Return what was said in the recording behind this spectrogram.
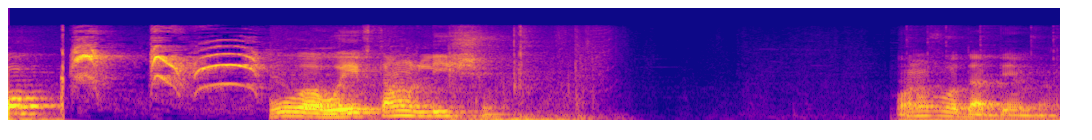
Oh. Pô, a wave tá um lixo. Pô, não vou dar B, mano.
